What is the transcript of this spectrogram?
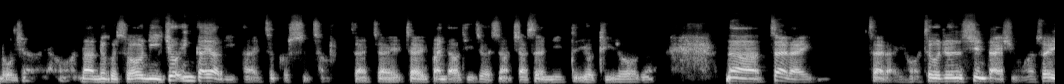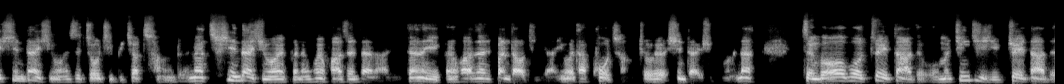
落下来啊！那那个时候你就应该要离开这个市场，在在在半导体这个上，假设你有提落的，那再来再来以后，这个就是现代循环。所以现代循环是周期比较长的。那现代循环可能会发生在哪里？当然也可能发生在半导体啊，因为它扩厂就会有现代循环。那整个欧洲最大的，我们经济体最大的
